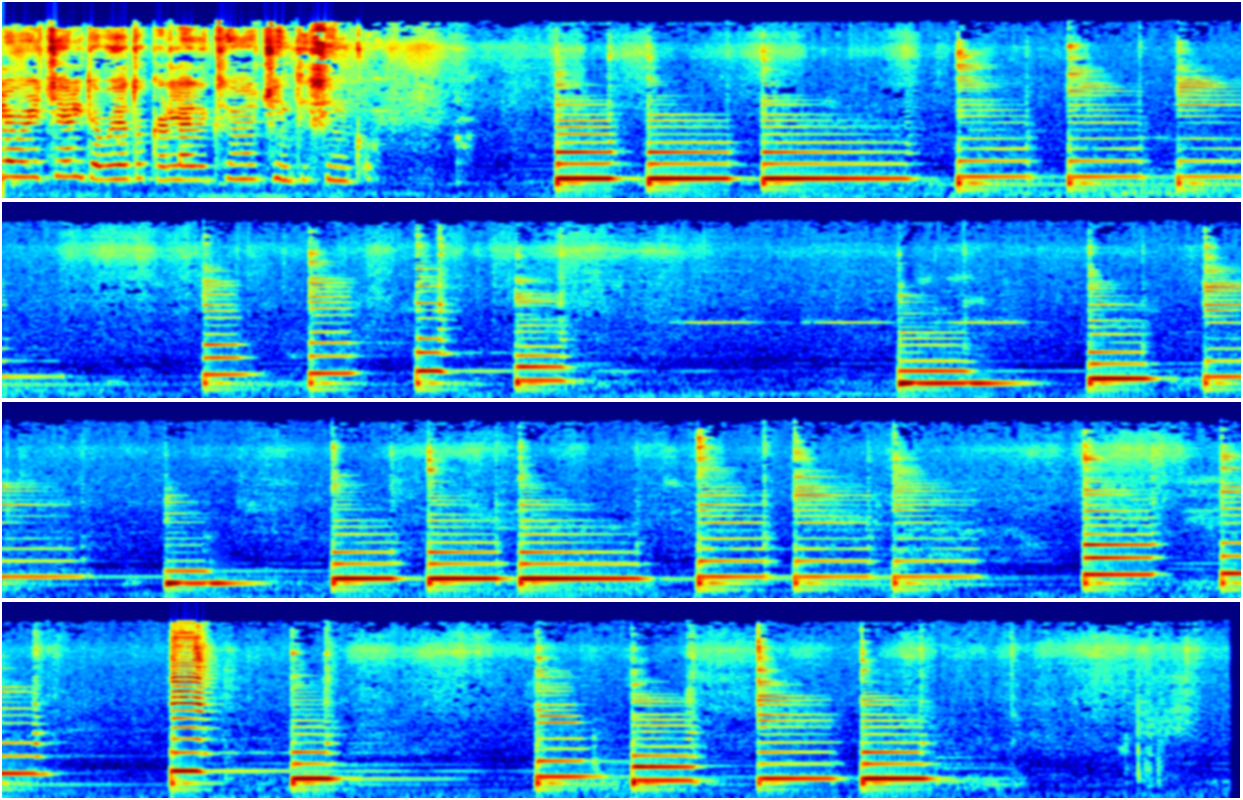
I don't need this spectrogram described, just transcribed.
Hola Rachel, te voy a tocar la lección 85.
